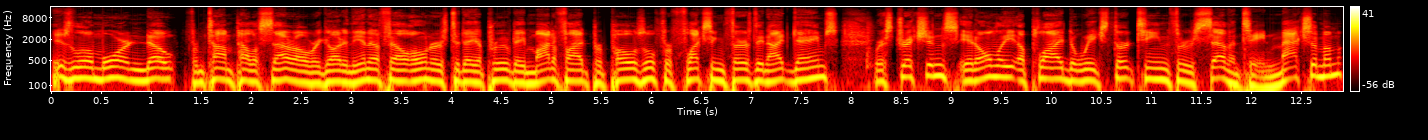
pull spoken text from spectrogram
Here's a little more note from Tom Pelissero regarding the NFL owners today approved a modified proposal for flexing Thursday night games. Restrictions, it only applied to weeks 13 through 17. Maximum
